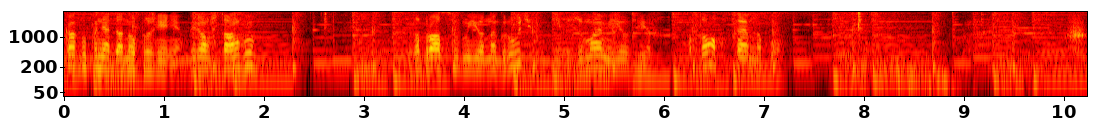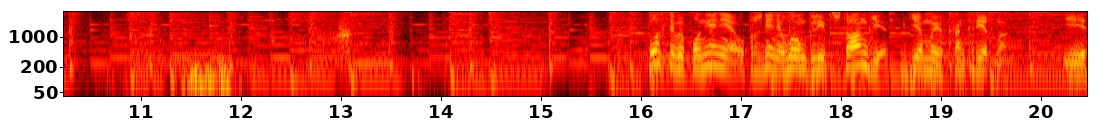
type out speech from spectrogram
Как выполнять данное упражнение? Берем штангу, забрасываем ее на грудь и выжимаем ее вверх. Потом опускаем на пол. После выполнения упражнения long lift штанги, где мы конкретно и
